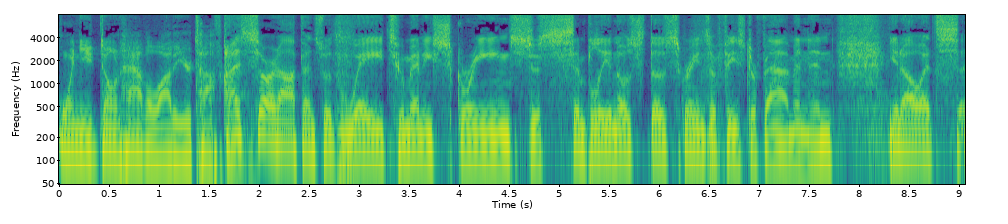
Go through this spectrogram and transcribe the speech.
when you don't have a lot of your top guys. I saw an offense with way too many screens, just simply, and those, those screens are feast or famine. And, you know, it's, uh,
